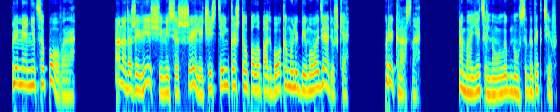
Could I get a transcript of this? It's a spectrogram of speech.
— племянница повара. Она даже вещи миссис Шелли частенько штопала под боком у любимого дядюшки. Прекрасно. Обаятельно улыбнулся детектив.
